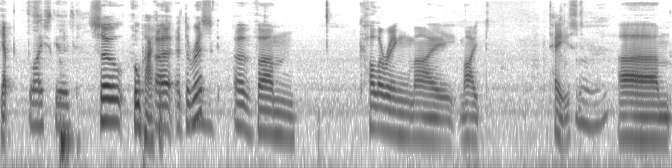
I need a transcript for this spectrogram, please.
Yep. Life's good. So, Full package. uh, at the risk of um, coloring my my t- taste, um,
